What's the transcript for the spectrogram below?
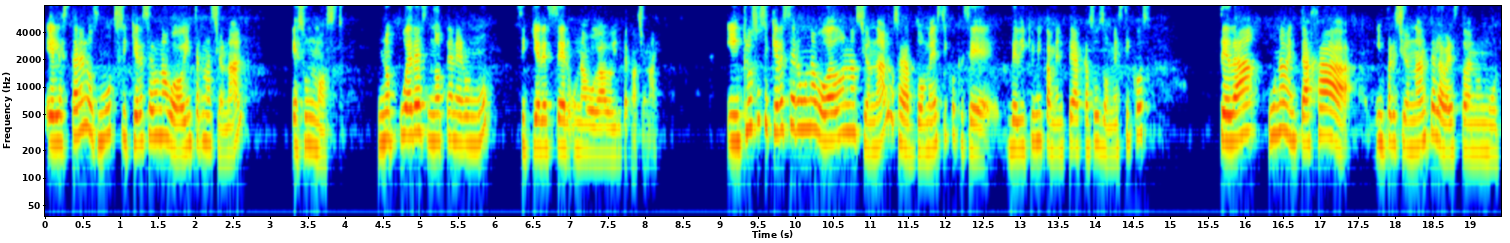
el estar en los MOOCs, si quieres ser un abogado internacional, es un must. No puedes no tener un MOOC si quieres ser un abogado internacional. Incluso si quieres ser un abogado nacional, o sea, doméstico, que se dedique únicamente a casos domésticos, te da una ventaja impresionante el haber estado en un MUT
